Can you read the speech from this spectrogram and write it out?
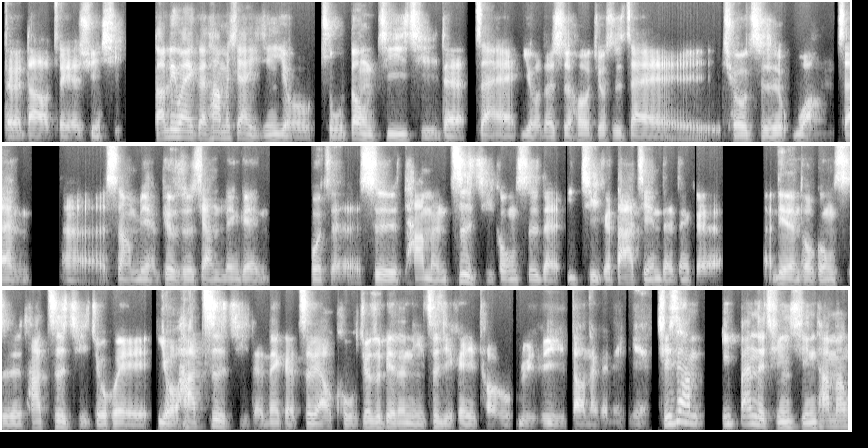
得到这些讯息。然后另外一个，他们现在已经有主动积极的在有的时候就是在求职网站呃上面，比如说像 LinkedIn，或者是他们自己公司的一几个大间的那个。猎人头公司他自己就会有他自己的那个资料库，就是变成你自己可以投履历到那个里面。其实他们一般的情形，他们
